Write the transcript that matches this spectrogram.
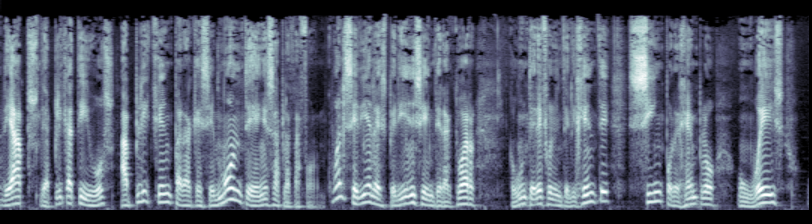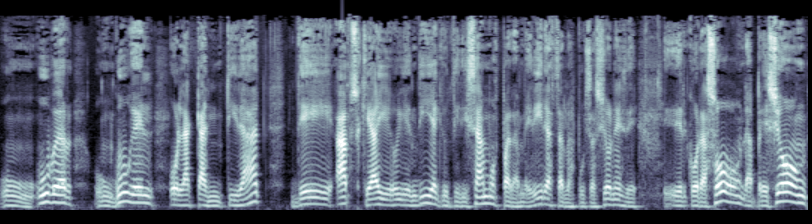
de, apps, de aplicativos, apliquen para que se monte en esa plataforma. ¿Cuál sería la experiencia de interactuar con un teléfono inteligente sin, por ejemplo, un Waze, un Uber, un Google o la cantidad de apps que hay hoy en día que utilizamos para medir hasta las pulsaciones de, del corazón, la presión,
